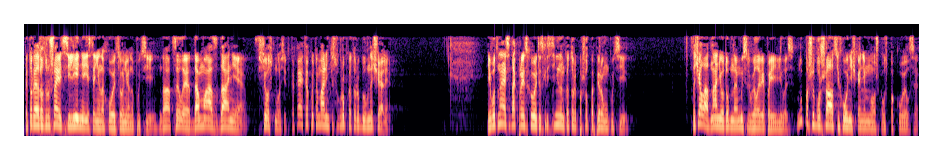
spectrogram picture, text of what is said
которая разрушает селения, если они находятся у нее на пути. Да, целые дома, здания, все сносит. Какая-то, какой-то маленький сугроб, который был в начале. И вот, знаете, так происходит и с христианином, который пошел по первому пути. Сначала одна неудобная мысль в голове появилась. Ну, пошебуршал тихонечко немножко, успокоился.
